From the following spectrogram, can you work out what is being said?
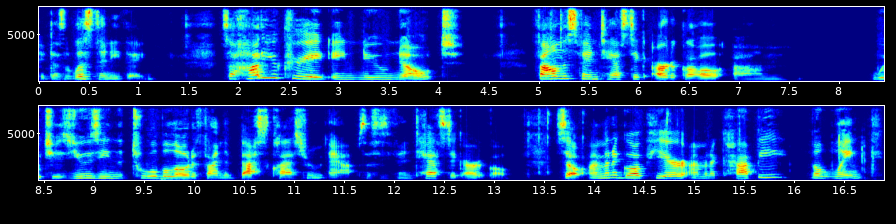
it doesn't list anything. So how do you create a new note? Found this fantastic article um, which is using the tool below to find the best classroom apps. This is a fantastic article. So I'm going to go up here, I'm going to copy the link,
